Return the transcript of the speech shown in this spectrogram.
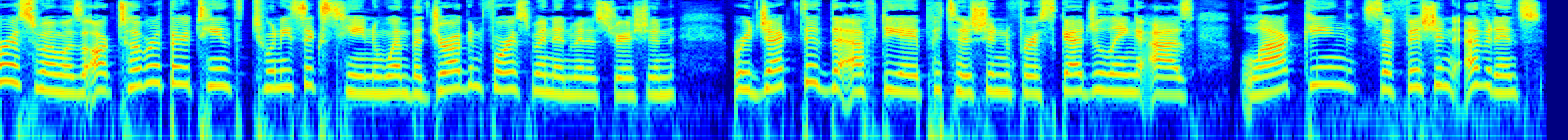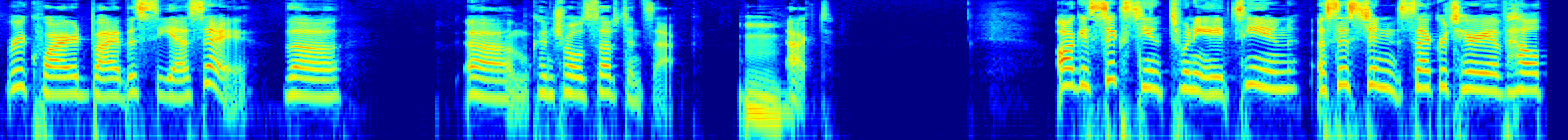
First one was October 13th, 2016, when the Drug Enforcement Administration rejected the FDA petition for scheduling as lacking sufficient evidence required by the CSA, the um, Controlled Substance Act. Mm. Act. August 16th, 2018, Assistant Secretary of Health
